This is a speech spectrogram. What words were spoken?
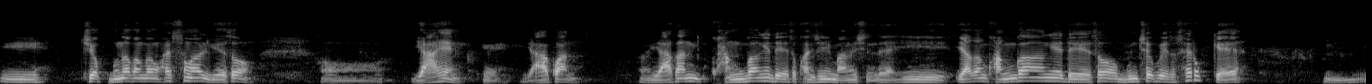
이 지역 문화관광 활성화를 위해서 어, 야행, 예, 야관, 어, 야간 관광에 대해서 관심이 많으신데 이 야간 관광에 대해서 문체부에서 새롭게 음,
